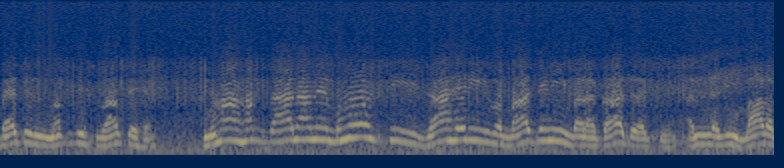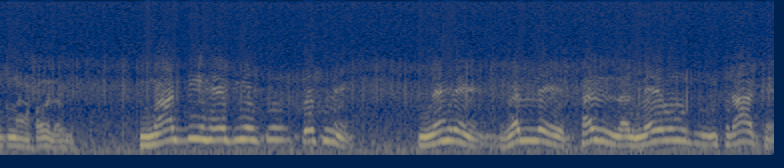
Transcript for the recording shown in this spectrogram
بیت المقدس واقع ہے۔ وہاں حق تعالیٰ نے بہت سی ظاہری و باطنی برکات رکھی۔ اللہ جی بارک نہ مادی حیثیت چشمے، نہریں، غلے، پھل اور میووں کی افراد ہے۔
